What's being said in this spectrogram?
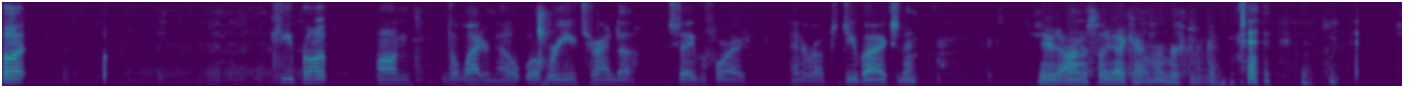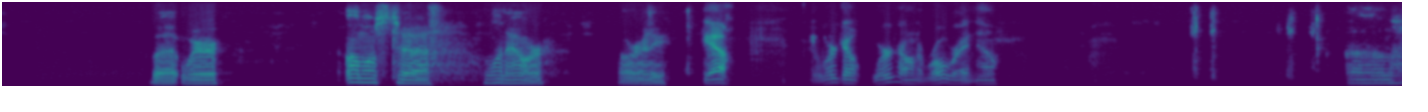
But keep up on the lighter note. What were you trying to say before I interrupted you by accident? Dude, honestly, I can't remember. but we're almost to one hour already. Yeah, we're go we're on a roll right now. Um,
